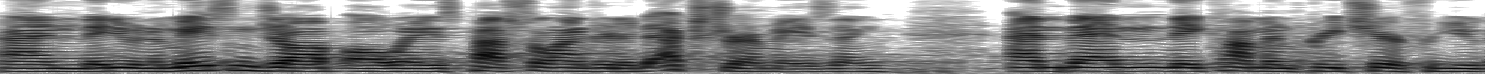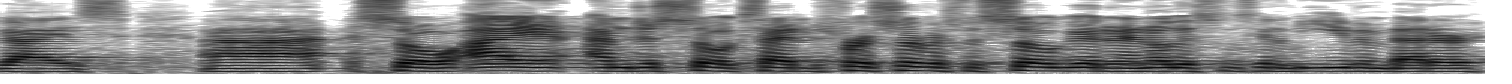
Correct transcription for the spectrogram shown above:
and they do an amazing job always. Pastor Landry did extra amazing and then they come and preach here for you guys. Uh, so I, I'm just so excited. The first service was so good, and I know this one's going to be even better,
